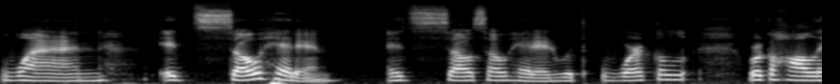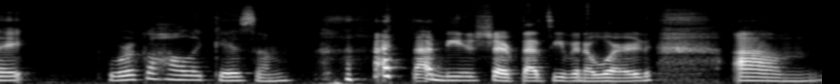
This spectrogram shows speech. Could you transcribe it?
one, it's so hidden. It's so, so hidden with work, workaholic, workaholicism. Not even sure if that's even a word. Um,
